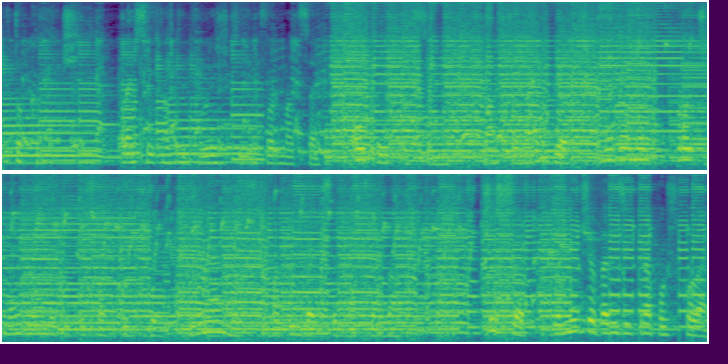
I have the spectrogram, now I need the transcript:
Je to kratší, ale jsou tam ty důležité informace. OK, prosím, máš to na jo, nebo no, proč vypisovat kurzu? Jiná než a se nestává. Čuso, domů ven zítra po škole,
